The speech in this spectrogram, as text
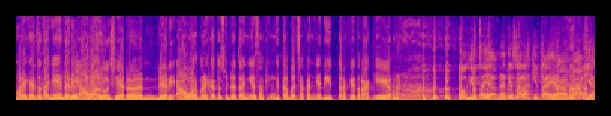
mereka itu tanyanya dari awal loh Sharon. Dari awal mereka tuh sudah tanya saking kita bacakannya di terakhir-terakhir. oh gitu ya, berarti salah kita ya. Maaf ya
